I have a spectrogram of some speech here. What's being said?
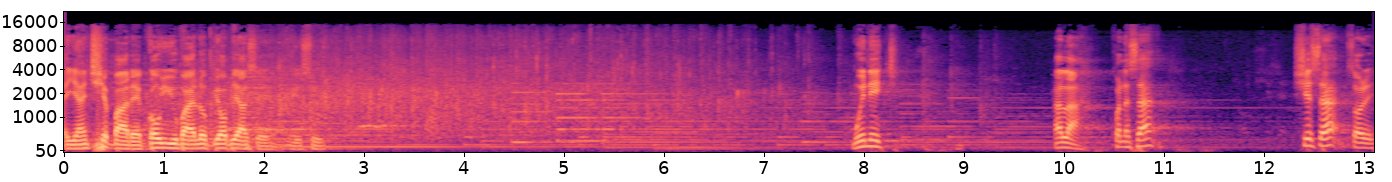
အရန်ချစ်ပါတယ်ဂုဏ်ယူပါတယ်လို့ပြောပြစေအမေစုမွေးနေ့ဟလာခုနစ်ဆက်ရှစ်ဆက် sorry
